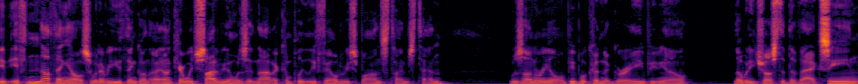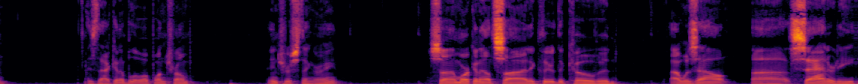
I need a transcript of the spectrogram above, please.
if, if nothing else, whatever you think on, I don't care which side of you on, was it not a completely failed response times 10? It was unreal. People couldn't agree. You know, nobody trusted the vaccine. Is that going to blow up on Trump? Interesting, right? So I'm working outside. I cleared the COVID. I was out uh, Saturday.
